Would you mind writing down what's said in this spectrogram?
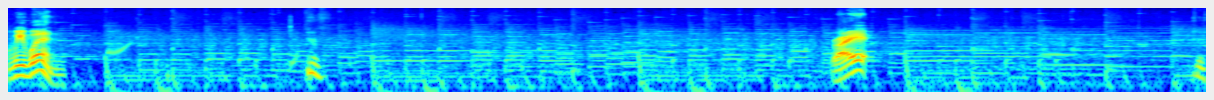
We win. Right?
